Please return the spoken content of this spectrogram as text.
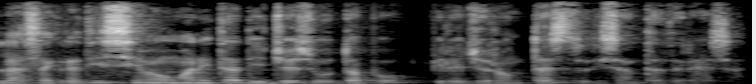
la sacratissima umanità di Gesù. Dopo vi leggerò un testo di Santa Teresa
